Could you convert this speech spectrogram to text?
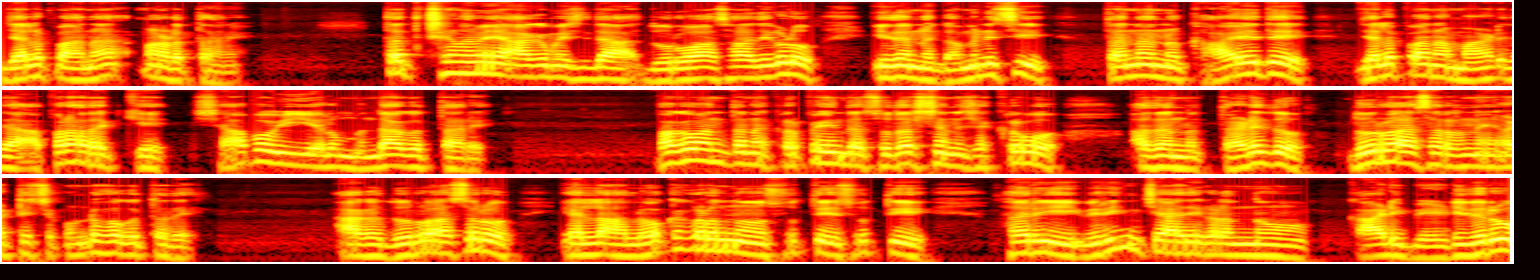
ಜಲಪಾನ ಮಾಡುತ್ತಾನೆ. ತತ್ಕ್ಷಣವೇ ಆಗಮಿಸಿದ ದುರ್ವಾಸಾದಿಗಳು ಇದನ್ನು ಗಮನಿಸಿ ತನ್ನನ್ನು ಕಾಯದೆ ಜಲಪಾನ ಮಾಡಿದ ಅಪರಾಧಕ್ಕೆ ಶಾಪವೀಯಲು ಮುಂದಾಗುತ್ತಾರೆ. ಭಗವಂತನ ಕೃಪೆಯಿಂದ ಸುದರ್ಶನ ಚಕ್ರವು ಅದನ್ನು ತಡೆದು ದುರ್ವಾಸರನ್ನೇ ಅಟ್ಟಿಸಿಕೊಂಡು ಹೋಗುತ್ತದೆ. ಆಗ ದುರ್ವಾಸರು ಎಲ್ಲ ಲೋಕಗಳನ್ನು ಸುತ್ತಿ ಸುತ್ತಿ ಹರಿ ವಿರಿಂಚಾದಿಗಳನ್ನು ಕಾಡಿ ಬೇಡಿದರೂ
